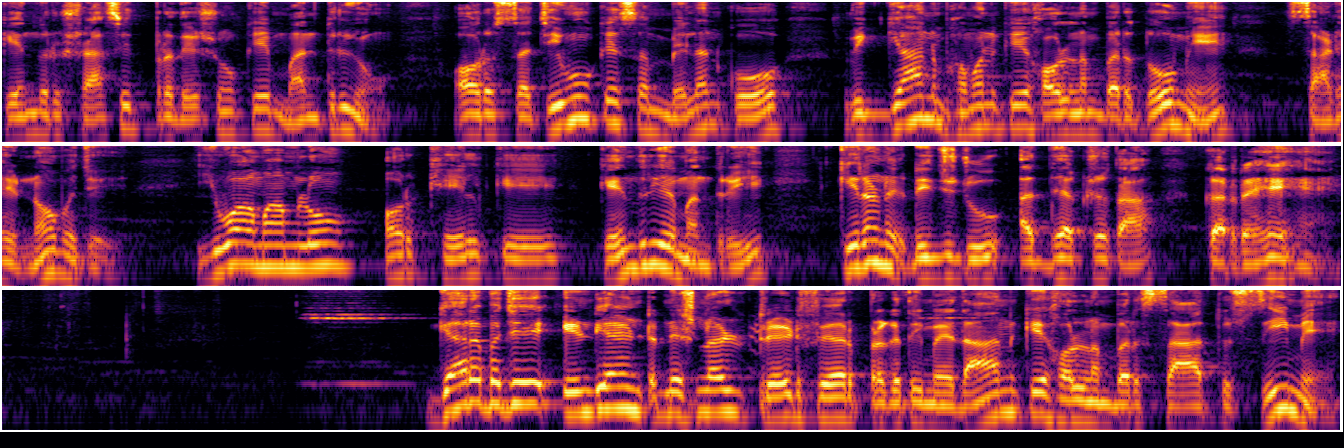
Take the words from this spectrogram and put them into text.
केंद्र शासित प्रदेशों के मंत्रियों और सचिवों के सम्मेलन को विज्ञान भवन के हॉल नंबर दो में साढ़े नौ बजे। युवा मामलों और खेल के केंद्रीय मंत्री किरण रिजिजू अध्यक्षता कर रहे हैं। 11 बजे India International Trade Fair Pragati Maidan के हॉल नंबर सात सी में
